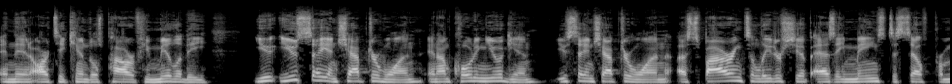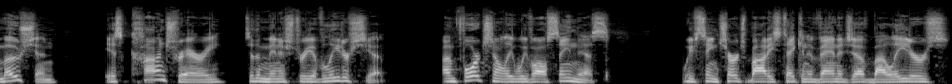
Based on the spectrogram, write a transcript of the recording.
and then R.T. Kendall's Power of Humility. You, you say in chapter one, and I'm quoting you again, you say in chapter one, aspiring to leadership as a means to self promotion is contrary to the ministry of leadership. Unfortunately, we've all seen this. We've seen church bodies taken advantage of by leaders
